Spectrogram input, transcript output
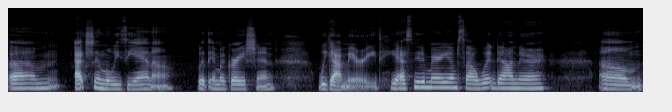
um, actually in Louisiana with immigration, we got married. He asked me to marry him, so I went down there um,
